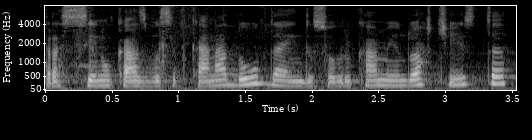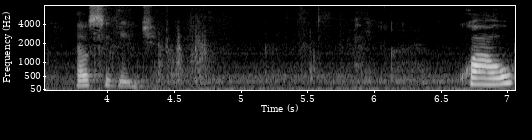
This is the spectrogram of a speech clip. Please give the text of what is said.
para se no caso você ficar na dúvida ainda sobre o caminho do artista, é o seguinte: Qual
